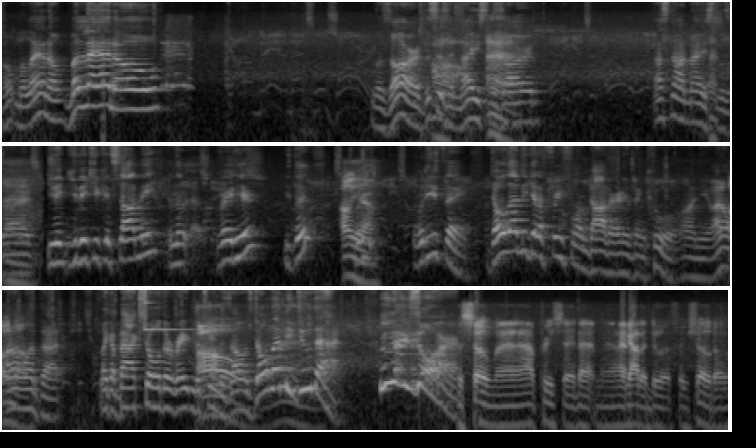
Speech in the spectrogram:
Oh, Milano, Milano, Lazard. This isn't nice. Lazard. That's not nice, Lazard. You think you think you can stop me in the right here? You think? Oh What do yeah. you- What do you think? Don't let me get a freeform dot or anything cool on you. I don't. Oh, I don't no. want that. Like a back shoulder right in between the Oh, zones. Don't let me do that. Lazor. For sure, man. I appreciate that, man. I gotta do it for sure, though.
